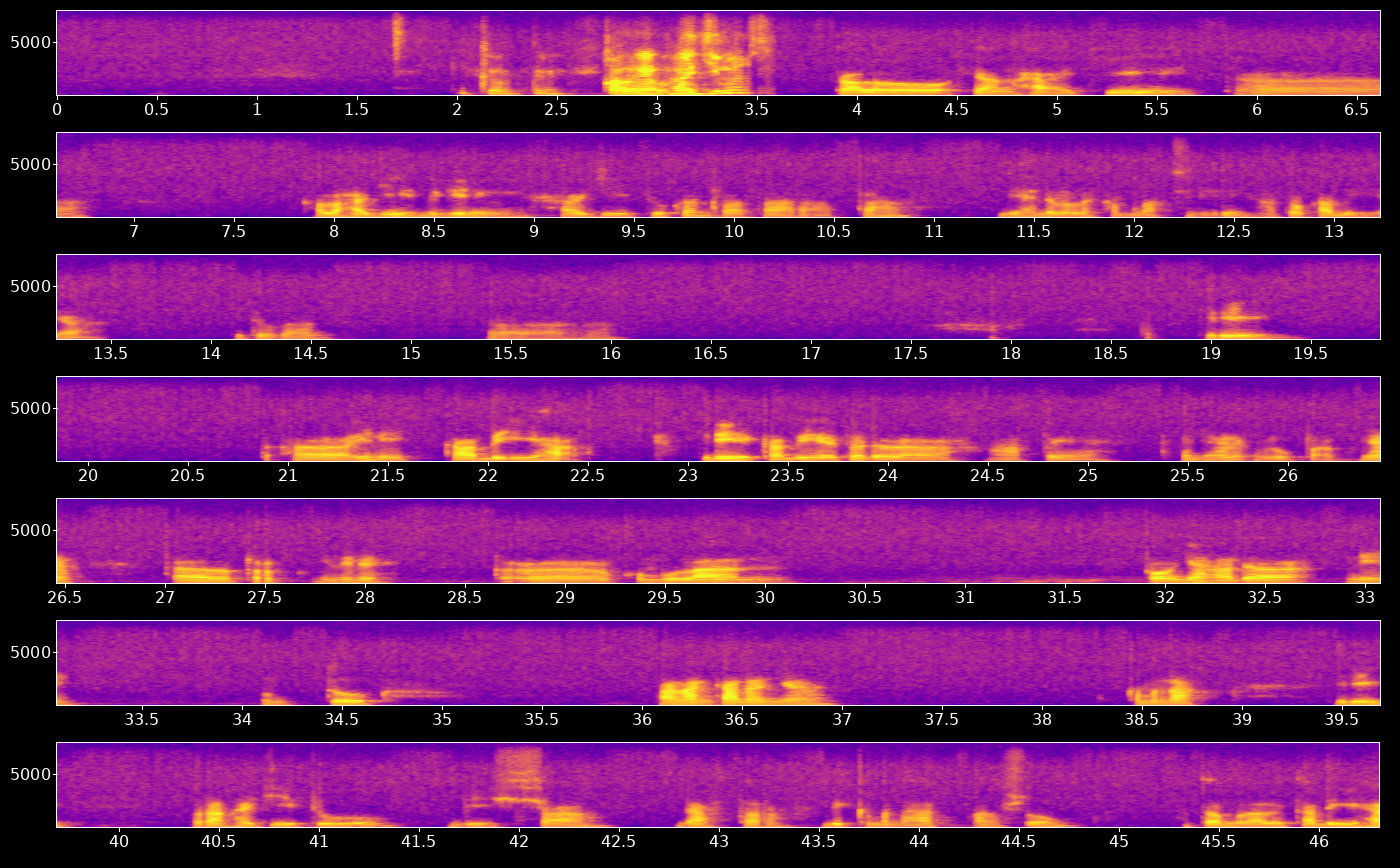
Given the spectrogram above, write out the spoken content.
oke oke kalau yang haji mas kalau yang haji uh, kalau haji begini haji itu kan rata-rata dihandle oleh Kemenak sendiri atau KBIA gitu kan uh, jadi uh, ini KBIH. Jadi KBIH itu adalah apa ya? Jangan lupa punya uh, per, ini deh uh, kumpulan pokoknya ada ini untuk tangan kanannya Kemenak. Jadi orang haji itu bisa daftar di Kemenak langsung atau melalui KBIH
